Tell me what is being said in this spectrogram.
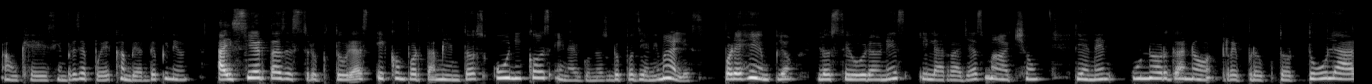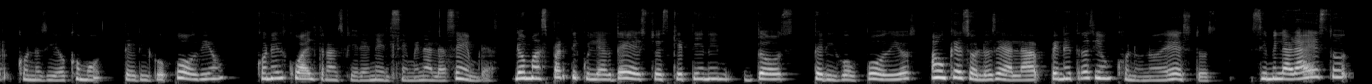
aunque siempre se puede cambiar de opinión, hay ciertas estructuras y comportamientos únicos en algunos grupos de animales. Por ejemplo, los tiburones y las rayas macho tienen un órgano reproductor tubular conocido como pterigopodio con el cual transfieren el semen a las hembras. Lo más particular de esto es que tienen dos pterigopodios, aunque solo sea la penetración con uno de estos. Similar a esto,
